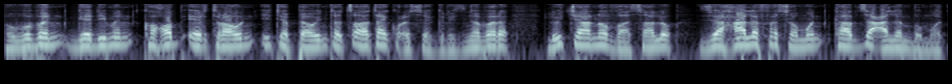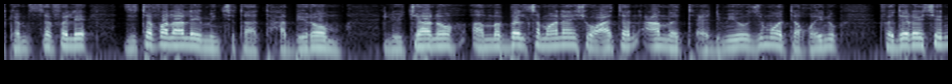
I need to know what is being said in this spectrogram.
ህቡብን ገዲምን ኮኸብ ኤርትራውን ኢትዮጵያዊን ተፃዋታይ ኩዕሶ እግሪ ዝነበረ ሉቻኖ ቫሳሎ ዝሓለፈ ሰሙን ካብዚ ዓለም ብሞት ከም ዝተፈለየ ዝተፈላለዩ ምንጭታት ሓቢሮም ሉቻኖ ኣብ መበል 87 ዓመት ዕድሚኡ ዝሞተ ኮይኑ ፈደረሽን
